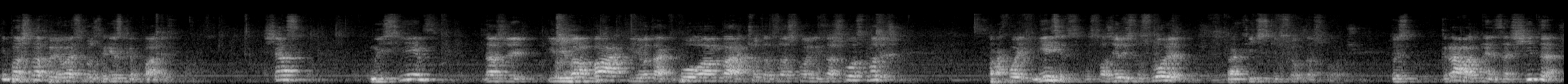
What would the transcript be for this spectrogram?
и пошла полевая скорость резко падать. Сейчас мы сеем, даже или в амбар, или вот так, в полуамбар, что-то зашло, не зашло, смотришь, проходит месяц, и сложились условия, практически все зашло. То есть грамотная защита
